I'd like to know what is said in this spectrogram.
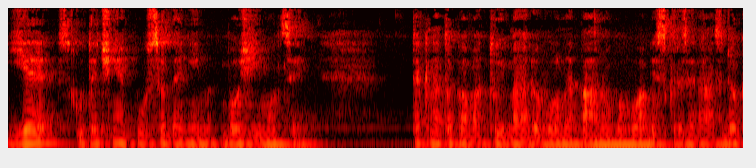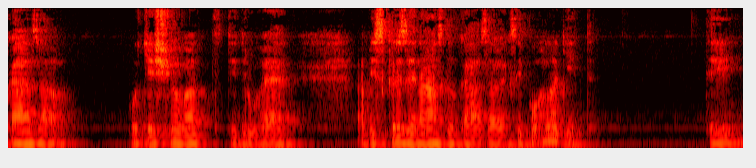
je skutečně působením Boží moci. Tak na to pamatujme a dovolme Pánu Bohu, aby skrze nás dokázal potěšovat ty druhé, aby skrze nás dokázal jak si pohladit ty,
